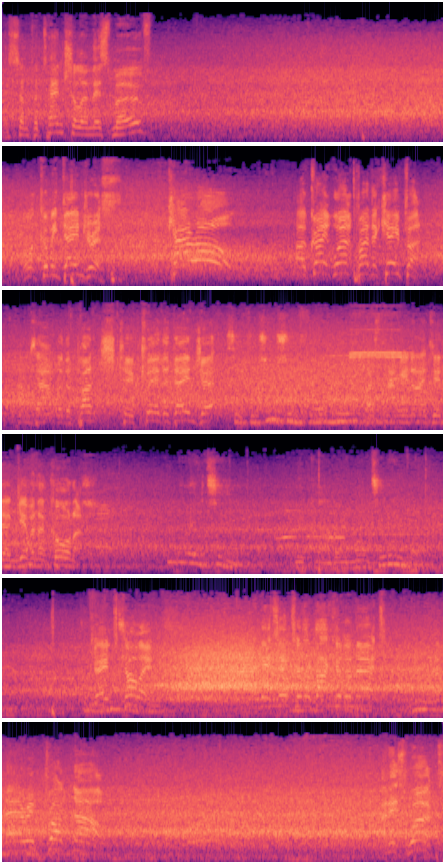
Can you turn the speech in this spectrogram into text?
There's some potential in this move. Oh, it could be dangerous. Carroll! Oh, great work by the keeper. Comes out with a punch to clear the danger. West Ham United are given a corner. number 18, Ricardo Montenegro. James Collins. And it's into the back of the net. And they're in front now. And it's worked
